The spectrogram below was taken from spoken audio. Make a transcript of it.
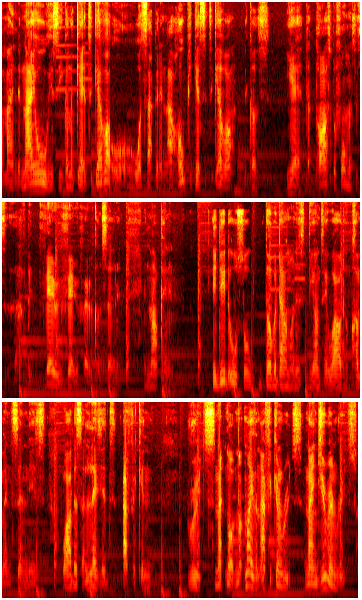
Am I in denial? Is he gonna get it together or what's happening? I hope he gets it together because yeah, the past performances have been very, very, very concerning in my opinion. He did also double down on his Deontay Wilder comments and his Wilder's alleged African roots. Not, not, not, even African roots, Nigerian roots.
